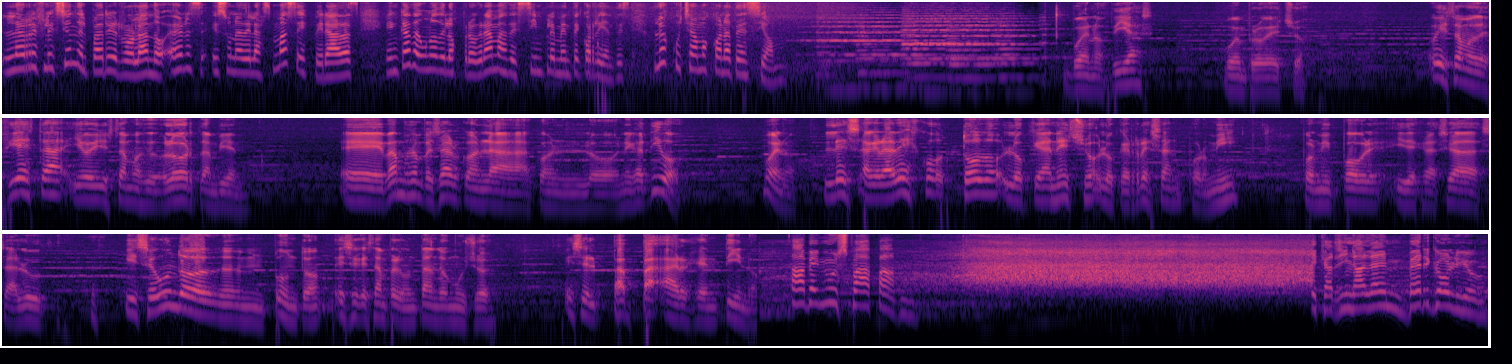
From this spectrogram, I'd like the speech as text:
La reflexión del padre Rolando Ernst es una de las más esperadas en cada uno de los programas de Simplemente Corrientes. Lo escuchamos con atención. Buenos días, buen provecho. Hoy estamos de fiesta y hoy estamos de dolor también. Eh, vamos a empezar con, la, con lo negativo. Bueno, les agradezco todo lo que han hecho, lo que rezan por mí, por mi pobre y desgraciada salud. Y segundo mm, punto, ese que están preguntando muchos, es el Papa argentino. Habemus Papa. E cardinalem Bergoglio.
